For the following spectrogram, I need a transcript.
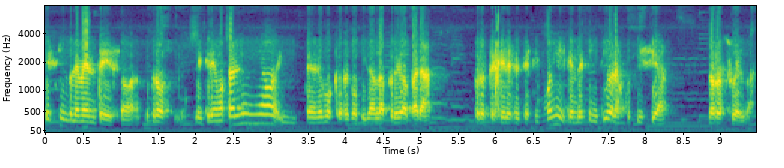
es simplemente eso. Nosotros le creemos al niño y tenemos que recopilar la prueba para proteger ese testimonio y que en definitiva la justicia lo resuelva.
